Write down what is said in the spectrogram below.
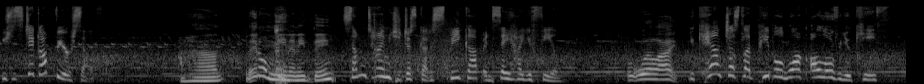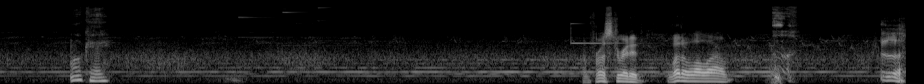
You should stick up for yourself. Uh-huh. they don't mean anything. Sometimes you just gotta speak up and say how you feel. Well, I. You can't just let people walk all over you, Keith. Okay. I'm frustrated. Let it all out. Ugh.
